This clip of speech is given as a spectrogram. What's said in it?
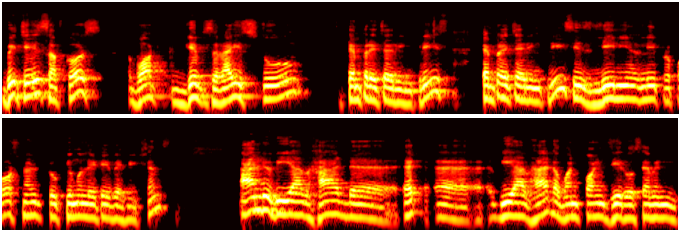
which is, of course, what gives rise to temperature increase. Temperature increase is linearly proportional to cumulative emissions. And we have had uh, uh, we have had a 1.07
